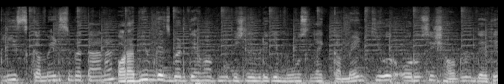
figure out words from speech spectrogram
प्लीज़ कमेंट से बताना। और अभी हम गैस बढ़ते हैं, हम अपनी पिछले वीडियो की मोस्ट लाइक कमेंट की ओर, और उसे शाउट आउट देते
